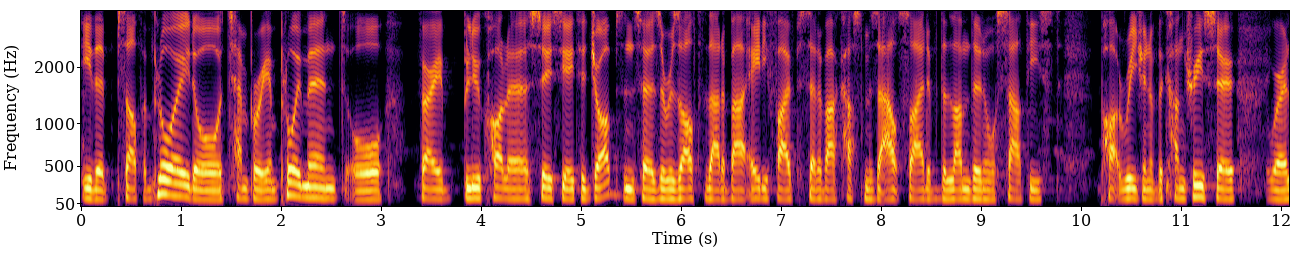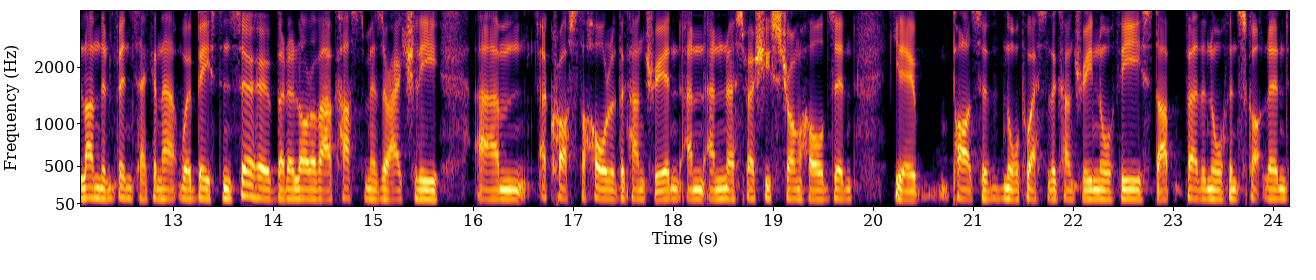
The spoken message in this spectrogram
either self-employed or temporary employment or very blue collar associated jobs. And so as a result of that, about 85% of our customers are outside of the London or Southeast part region of the country. So we're a London fintech and that we're based in Soho, but a lot of our customers are actually um, across the whole of the country and, and, and especially strongholds in, you know, parts of northwest of the country, northeast, up further north in Scotland.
